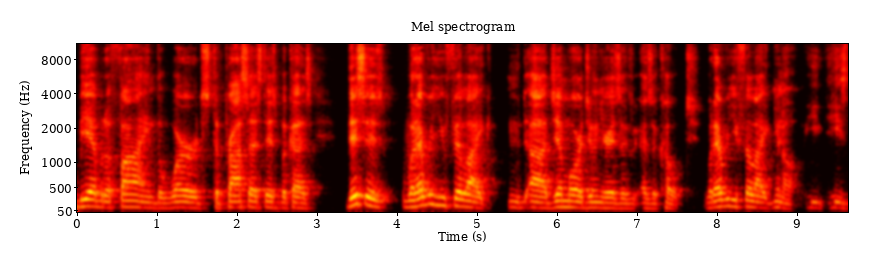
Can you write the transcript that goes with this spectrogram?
be able to find the words to process this because this is whatever you feel like uh, Jim Moore Jr. is a, as a coach, whatever you feel like, you know, he, he's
